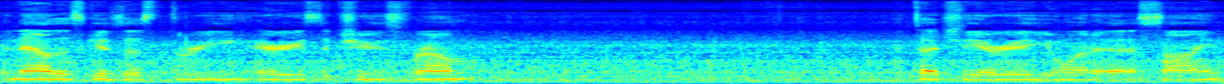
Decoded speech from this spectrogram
And now this gives us three areas to choose from. touch the area you want to assign.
